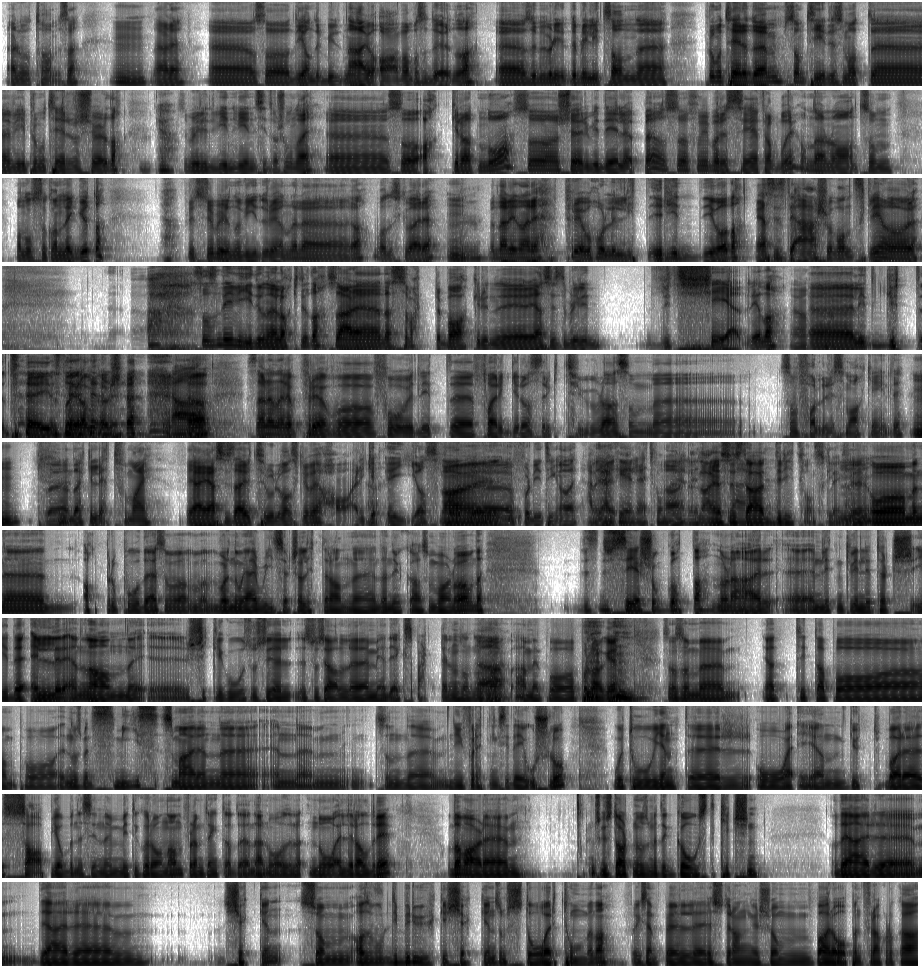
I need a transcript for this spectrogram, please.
er det noe å ta med seg. Mm. Det er det. Eh, og så De andre bildene er jo av ambassadørene, da. Eh, så det blir, det blir litt sånn eh, Promotere dem samtidig som at eh, vi promoterer oss sjøl, da. Ja. Så det blir litt vinn-vinn-situasjon der. Eh, så akkurat nå så kjører vi det løpet, og så får vi bare se framover om det er noe annet som man også kan legge ut, da. Plutselig blir det noen videoer igjen, eller ja, hva det skulle være. Mm. Men det er den derre Prøve å holde litt ryddig òg, da. Jeg syns det er så vanskelig. Og Ah, Sånn som de videoene jeg har lagt ut, da, så er det, det er svarte bakgrunner. Jeg syns det blir litt, litt kjedelig, da. Ja. Eh, litt guttete Instagram, kanskje. Ja, ja. Så er det den der å prøve å få ut litt eh, farger og struktur da, som, eh, som faller i smak, egentlig. Mm. Det, det er ikke lett for meg. Jeg, jeg syns det er utrolig vanskelig, for jeg har ikke øye ass, for, Nei. eh, for de tinga der. Nei, men det er ikke lett for meg Nei, heller. Nei, jeg syns det er dritvanskelig, egentlig. Mm. Og, men uh, apropos det, så var, var det noe jeg researcha litt eh, denne uka som var nå. Det, det, du ser så godt da, når det er en liten kvinnelig touch i det, eller en eller annen uh, skikkelig god sosial, sosiale medieekspert eller noe sånt Ja. som er, er med på, på laget. Sånn som eh, jeg titta på, på noe som heter Smis, som er en, eh, en eh, sånn eh, ny forretningsidé i Oslo. Hvor to jenter og en gutt bare sa opp jobbene sine midt i koronaen, for de tenkte at det er nå, nå eller aldri. Og da var det De skulle starte noe som heter Ghost Kitchen. Og det er, det er kjøkken som Altså hvor de bruker kjøkken som står tomme, da. F.eks. restauranter som bare er åpent fra klokka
